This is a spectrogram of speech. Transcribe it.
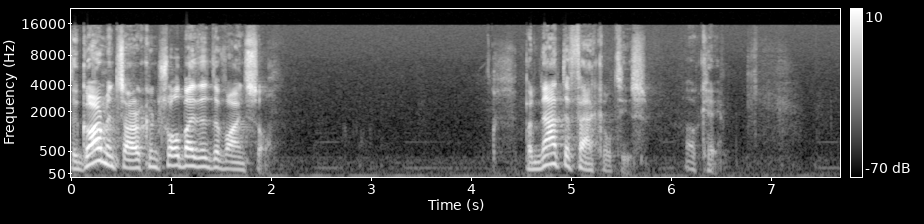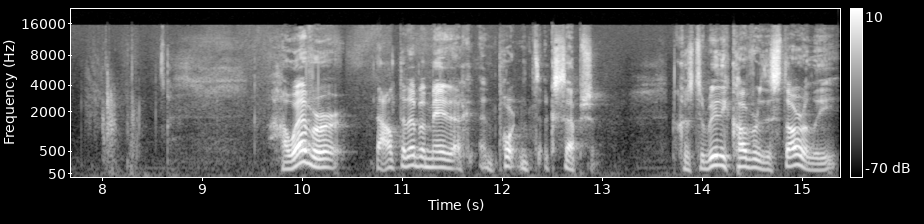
the garments are controlled by the divine soul but not the faculties. Okay. However, the Alter Rebbe made an important exception because to really cover this thoroughly,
